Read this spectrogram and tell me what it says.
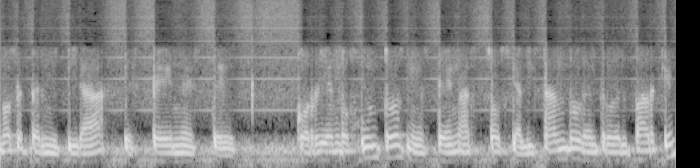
No se permitirá que estén este, corriendo juntos ni estén socializando dentro del parque.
